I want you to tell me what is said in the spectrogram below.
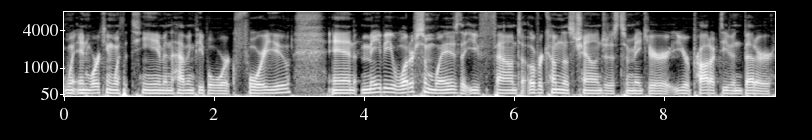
in working with a team and having people work for you? And maybe what are some ways that you've found to overcome those challenges to make your, your product even better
